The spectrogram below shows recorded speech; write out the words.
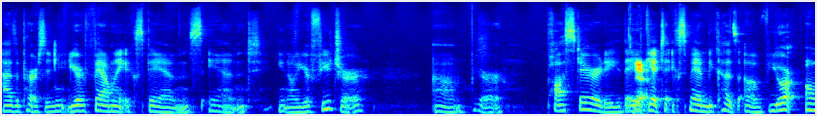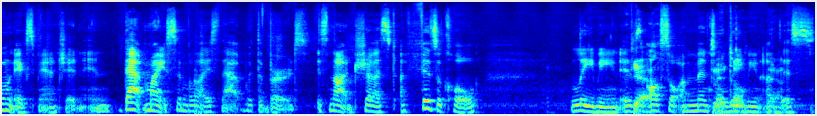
as a person your family expands and you know your future um, your posterity they Yeah. get to expand because of your own expansion and that might symbolize that with the birds it's not just a physical leaving it's Yeah. also a mental, Mental, leaving of yeah. this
